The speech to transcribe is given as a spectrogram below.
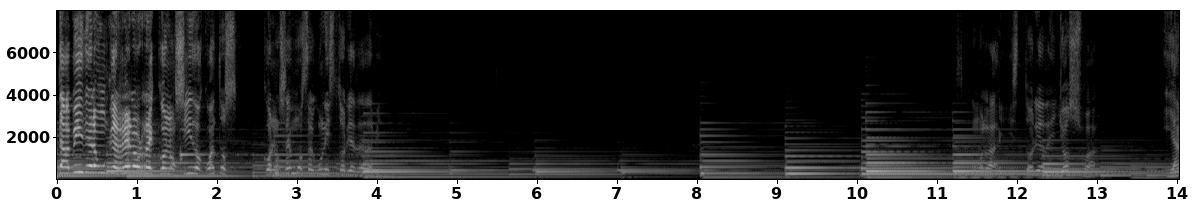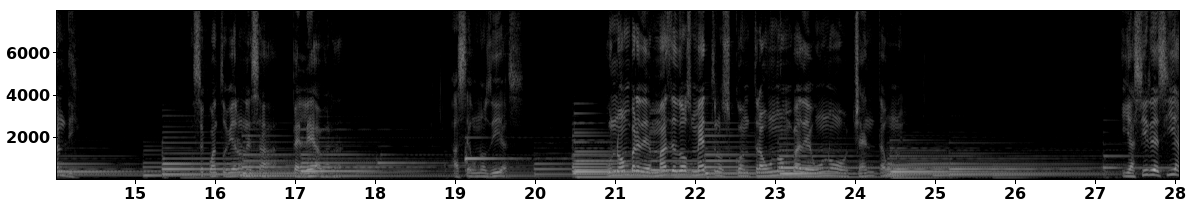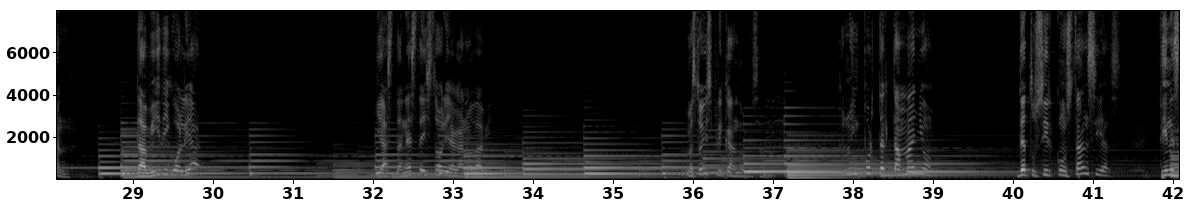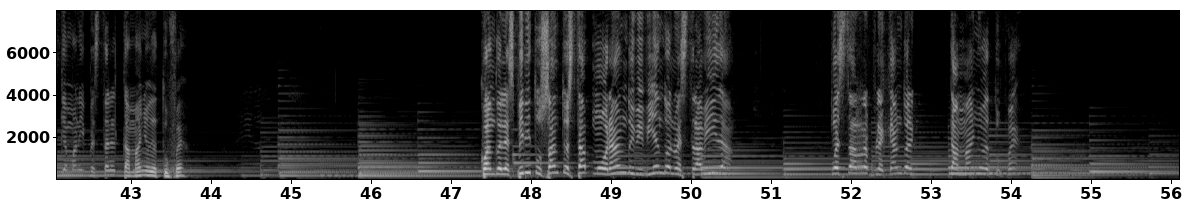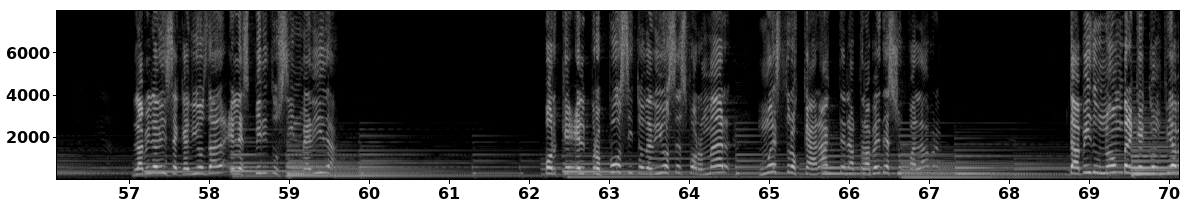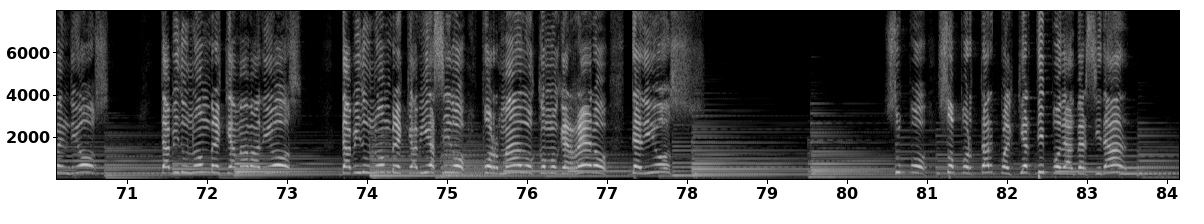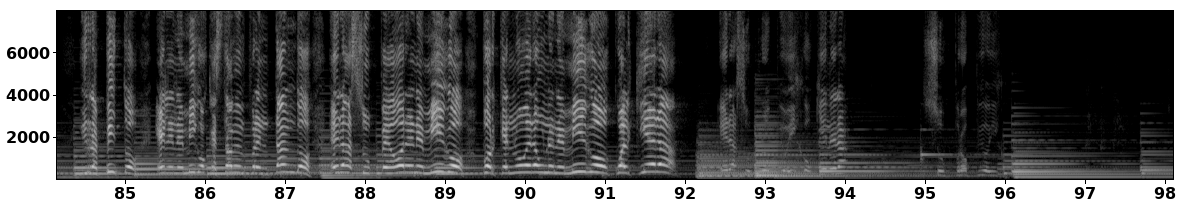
David era un guerrero reconocido. ¿Cuántos conocemos alguna historia de David? historia de Joshua y Andy. No sé cuántos vieron esa pelea, ¿verdad? Hace unos días. Un hombre de más de dos metros contra un hombre de 1,80. Uno. Y así decían, David y Goliat. Y hasta en esta historia ganó David. Me estoy explicando, mis amados. Que no importa el tamaño de tus circunstancias tienes que manifestar el tamaño de tu fe. Cuando el Espíritu Santo está morando y viviendo en nuestra vida, tú estás reflejando el tamaño de tu fe. La Biblia dice que Dios da el Espíritu sin medida. Porque el propósito de Dios es formar nuestro carácter a través de su palabra. David, un hombre que confiaba en Dios, David un hombre que amaba a Dios. David un hombre que había sido formado como guerrero de Dios. Supo soportar cualquier tipo de adversidad. Y repito, el enemigo que estaba enfrentando era su peor enemigo porque no era un enemigo cualquiera. Era su propio hijo. ¿Quién era? Su propio hijo.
